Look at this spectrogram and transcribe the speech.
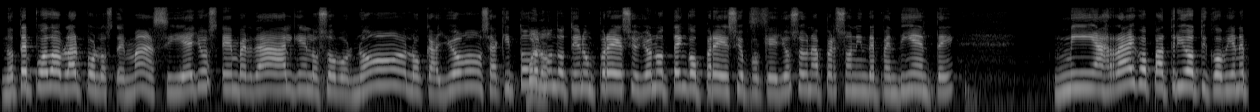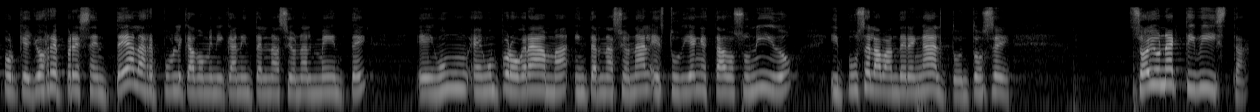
no te puedo hablar por los demás. Si ellos en verdad alguien lo sobornó, lo cayó, o sea, aquí todo el mundo tiene un precio. Yo no tengo precio porque yo soy una persona independiente. Mi arraigo patriótico viene porque yo representé a la República Dominicana internacionalmente en un, en un programa internacional, estudié en Estados Unidos y puse la bandera en alto. Entonces, soy una activista.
